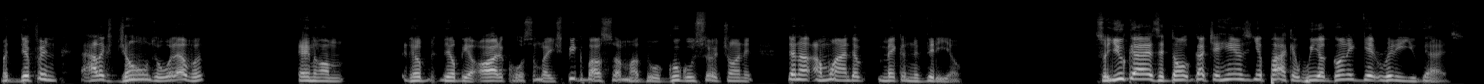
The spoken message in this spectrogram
but different Alex Jones or whatever. And um, there'll there'll be an article, somebody speak about something. I'll do a Google search on it. Then I, I wind up making the video. So you guys that don't got your hands in your pocket, we are gonna get rid of you guys.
